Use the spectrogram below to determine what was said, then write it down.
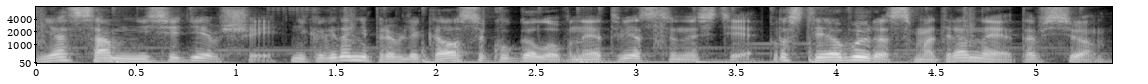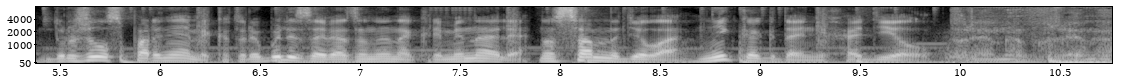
Я сам не сидевший, никогда не привлекался к уголовной ответственности. Просто я вырос, смотря на это все. Дружил с парнями, которые были завязаны на криминале, но сам на дела никогда не ходил. Время, время,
